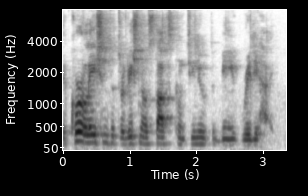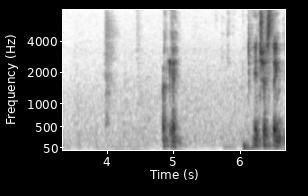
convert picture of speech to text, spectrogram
the correlation to traditional stocks continue to be really high. Okay, interesting.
